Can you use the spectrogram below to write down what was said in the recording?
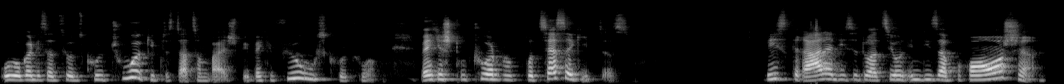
Organisationskultur gibt es da zum Beispiel? Welche Führungskultur? Welche Strukturen und Prozesse gibt es? Wie ist gerade die Situation in dieser Branche?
